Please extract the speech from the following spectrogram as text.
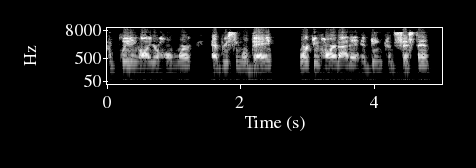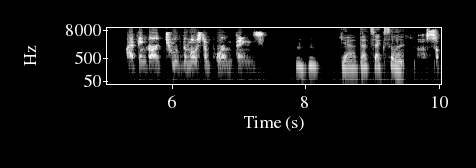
completing all your homework every single day, working hard at it and being consistent, I think are two of the most important things. Mm-hmm. Yeah, that's excellent. Awesome.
